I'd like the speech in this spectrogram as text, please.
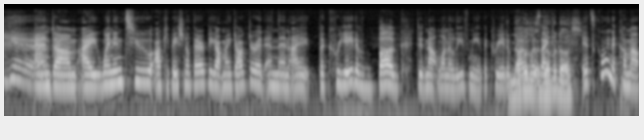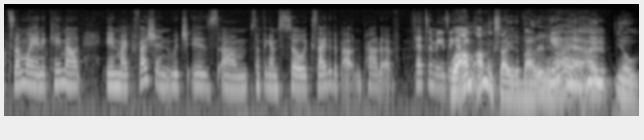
Yeah. And um, I went into occupational therapy, got my doctorate, and then I the creative bug did not want to leave me. The creative Never- bug was like, never does. it's going to come out some way, and it came out in my profession, which is um, something I'm so excited about and proud of. That's amazing. Well, I I'm I'm excited about it, and Yeah. I, I you know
